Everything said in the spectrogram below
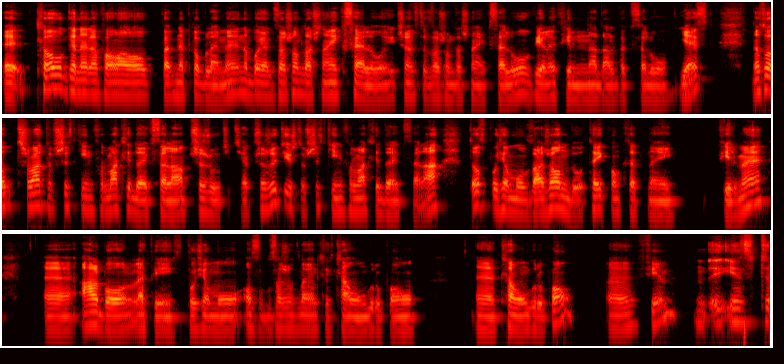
E, to generowało pewne problemy, no bo jak zarządzasz na Excelu i często zarządzasz na Excelu, wiele firm nadal w Excelu jest, no to trzeba te wszystkie informacje do Excela przerzucić. Jak przerzucisz te wszystkie informacje do Excela, to z poziomu zarządu tej konkretnej firmy albo lepiej z poziomu osób zarządzających całą grupą, e, całą grupą e, firm, jest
